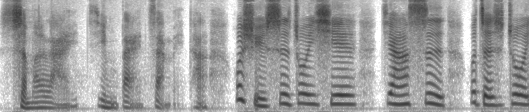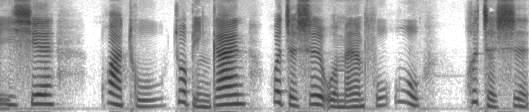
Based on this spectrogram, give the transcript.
什么来敬拜赞美他，或许是做一些家事，或者是做一些画图、做饼干，或者是我们服务，或者是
